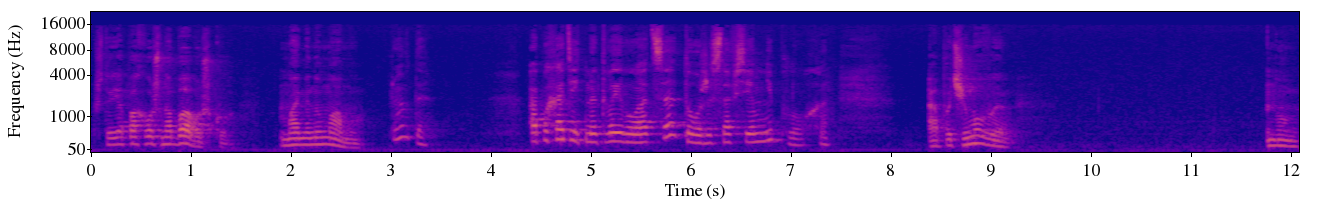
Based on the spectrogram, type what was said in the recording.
что я похож на бабушку, мамину маму. Правда? А походить на твоего отца тоже совсем неплохо. А почему вы... Ну...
